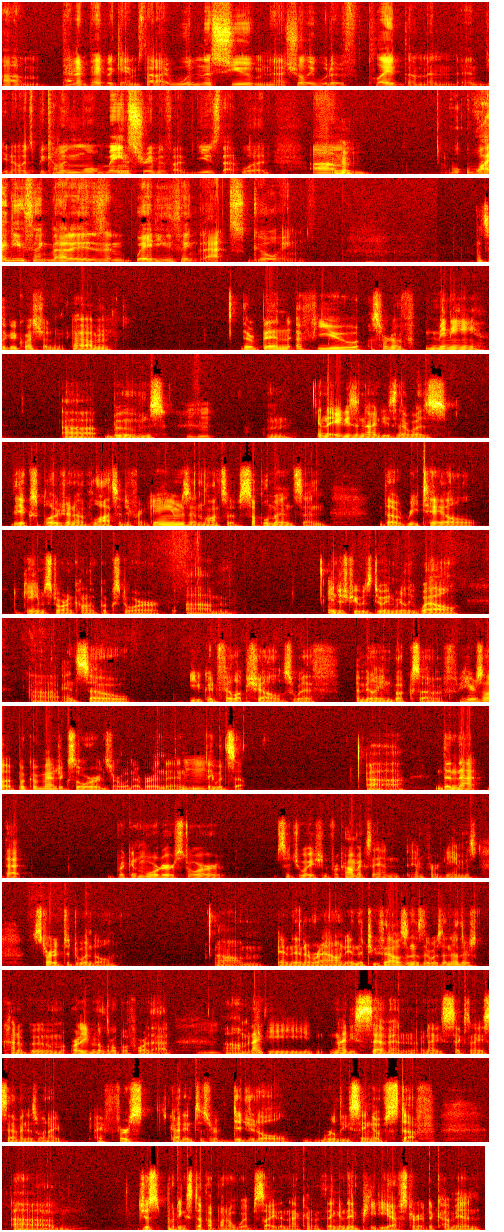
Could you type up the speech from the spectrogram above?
um, pen and paper games that I wouldn't assume naturally would have played them, and and you know it's becoming more mainstream if I use that word. Um, Mhm. Why do you think that is, and where do you think that's going? That's a good question. Um, there have been a few sort of mini uh, booms. Mhm. Um, in the 80s and 90s, there was the explosion of lots of different games and lots of supplements, and the retail game store and comic book store um, industry was doing really well. Uh, and so you could fill up shelves with a million books of here's a book of magic swords or whatever, and then Mm. they would sell. Uh, then that that brick and mortar store situation for comics and and for games started to dwindle. Um, and then around in the 2000s, there was another kind of boom, or even a little before that. Mm. Um, 90, 97 or 96, 97 is when I, I first got into sort of digital releasing of stuff. Um, just putting stuff up on a website and that kind of thing. And then PDF started to come in.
